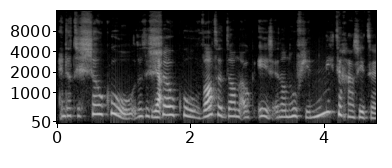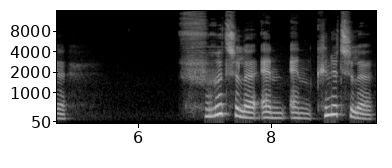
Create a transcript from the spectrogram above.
En dat is zo cool. Dat is Ja. zo cool, wat het dan ook is. En dan hoef je niet te gaan zitten frutselen en, en knutselen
